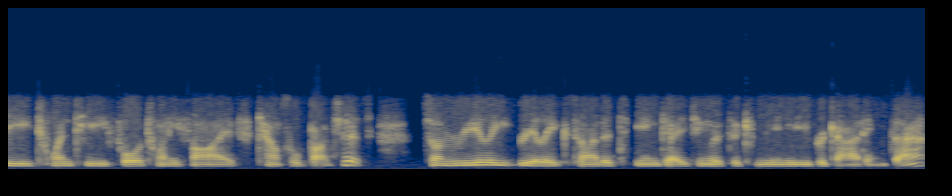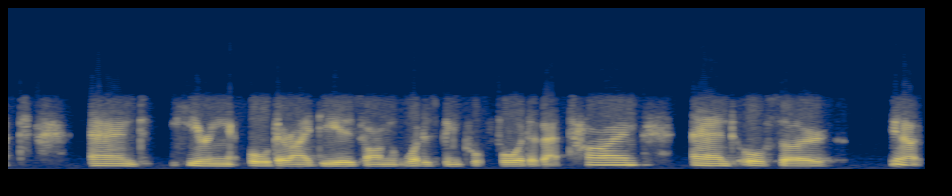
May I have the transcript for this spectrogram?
the 24-25 council budget. So I'm really, really excited to be engaging with the community regarding that and hearing all their ideas on what has been put forward at that time and also, you know,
